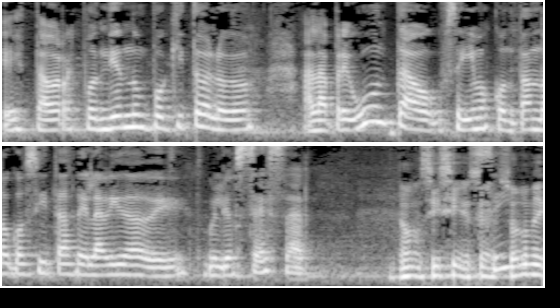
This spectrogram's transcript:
he estado respondiendo un poquito a, a la pregunta o seguimos contando cositas de la vida de Julio César. No, sí, sí, solo me,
